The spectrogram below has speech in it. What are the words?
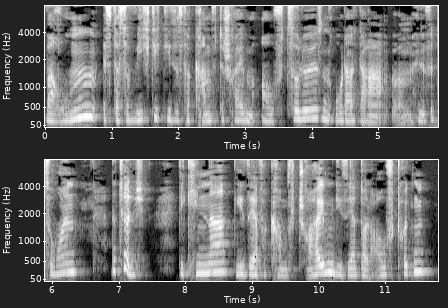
Warum ist das so wichtig, dieses verkrampfte Schreiben aufzulösen oder da ähm, Hilfe zu holen? Natürlich, die Kinder, die sehr verkrampft schreiben, die sehr doll aufdrücken,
